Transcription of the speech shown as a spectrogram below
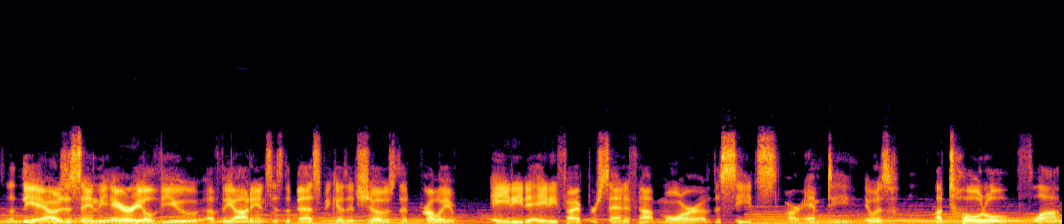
So the I was just saying the aerial view of the audience is the best because it shows that probably 80 to 85 percent, if not more, of the seats are empty. It was a total flop.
